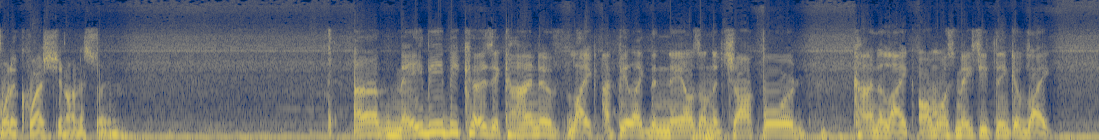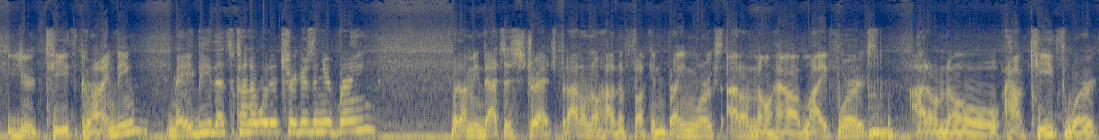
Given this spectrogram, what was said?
What a question, honestly. Uh, maybe because it kind of like I feel like the nails on the chalkboard kind of like almost makes you think of like your teeth grinding. Maybe that's kind of what it triggers in your brain. But I mean that's a stretch. But I don't know how the fucking brain works. I don't know how life works. I don't know how teeth work.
